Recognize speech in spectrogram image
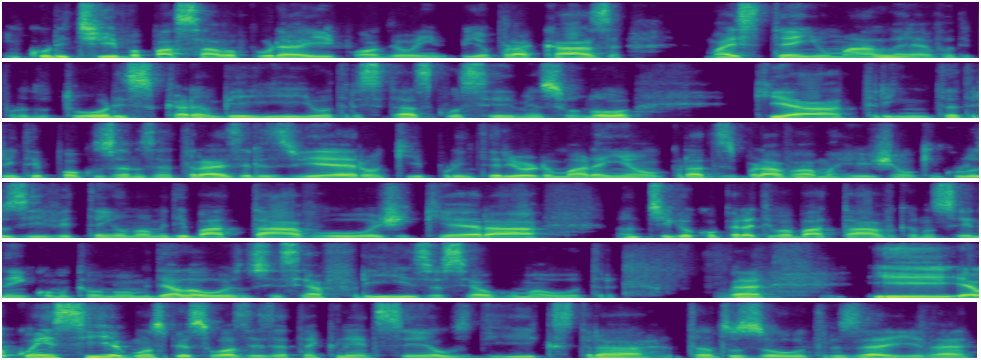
em Curitiba, passava por aí quando eu ia para casa, mas tem uma leva de produtores, Carambeí e outras cidades que você mencionou, que há 30, 30 e poucos anos atrás, eles vieram aqui para o interior do Maranhão para desbravar uma região que, inclusive, tem o nome de Batavo hoje, que era a antiga cooperativa Batavo, que eu não sei nem como que é o nome dela hoje, não sei se é a Frisa, se é alguma outra. Né? E eu conheci algumas pessoas, às vezes até clientes seus, Dijkstra, tantos outros aí, né?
